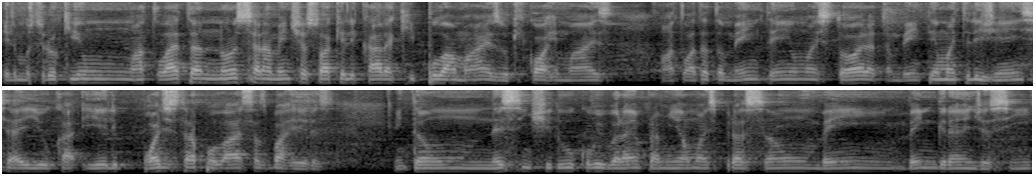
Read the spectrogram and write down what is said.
ele mostrou que um atleta não necessariamente é só aquele cara que pula mais ou que corre mais. Um atleta também tem uma história, também tem uma inteligência e, o, e ele pode extrapolar essas barreiras. Então, nesse sentido, o Kobe Bryant para mim é uma inspiração bem bem grande assim,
